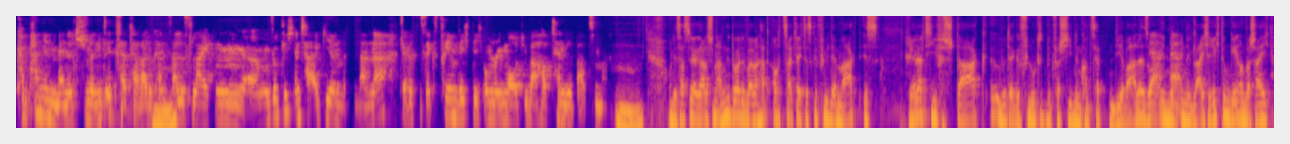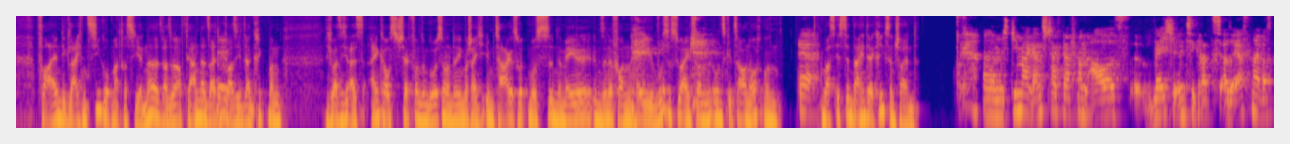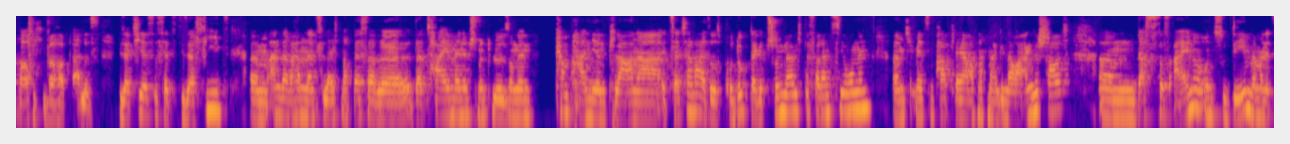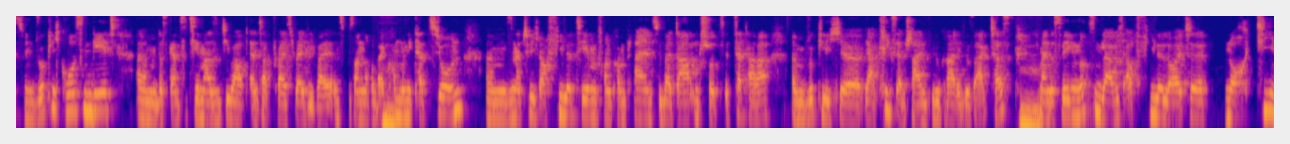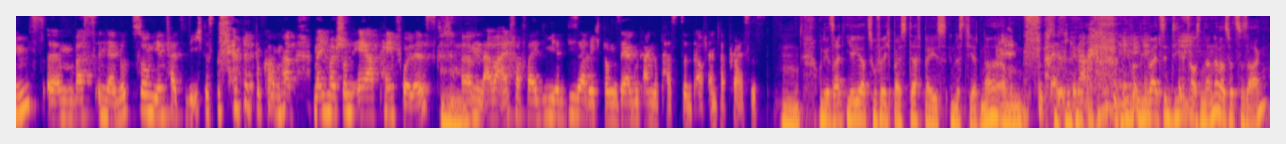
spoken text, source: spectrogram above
Kampagnenmanagement etc. Du kannst mhm. alles liken, ähm, wirklich interagieren miteinander. Ich glaube, das ist extrem wichtig, um Remote überhaupt handelbar zu machen. Mhm. Und das hast du ja gerade schon angedeutet, weil man hat auch zeitgleich das Gefühl, der Markt ist relativ stark, wird er geflutet mit verschiedenen Konzepten, die aber alle so ja, in, ja. in, eine gleiche Richtung gehen und wahrscheinlich vor allem die gleichen Zielgruppen adressieren. Ne? Also auf der anderen Seite mhm. quasi, dann kriegt man ich weiß nicht, als Einkaufschef von so einem größeren Unternehmen wahrscheinlich im Tagesrhythmus eine Mail im Sinne von, hey, wusstest du eigentlich schon, uns gibt es auch noch? Und ja. was ist denn dahinter kriegsentscheidend? Ähm, ich gehe mal ganz stark davon aus, welche Integration, also erstmal, was brauche ich überhaupt alles? Wie gesagt, hier ist es jetzt dieser Feed, ähm, andere haben dann vielleicht noch bessere Dateimanagement-Lösungen, Kampagnenplaner etc. Also das Produkt, da gibt es schon, glaube ich, Differenzierungen. Ähm, ich habe mir jetzt ein paar Player auch nochmal genauer angeschaut. Ähm, das ist das eine. Und zudem, wenn man jetzt zu den wirklich Großen geht, ähm, das ganze Thema, sind die überhaupt Enterprise ready? Weil insbesondere bei mhm. Kommunikation ähm, sind natürlich auch viele Themen von Compliance über Datenschutz etc. Ähm, wirklich äh, ja, kriegsentscheidend, wie du gerade gesagt hast. Mhm. Ich meine, deswegen nutzen, glaube ich, auch viele Leute noch Teams, ähm, was in der Nutzung, jedenfalls wie ich das bisher mitbekommen habe, manchmal schon eher painful ist. Mhm. Ähm, aber einfach, weil die in dieser Richtung sehr gut angepasst sind auf Enterprises. Mhm. Und jetzt seid ihr ja zufällig bei Staffbase investiert, ne? Ähm, zufällig, genau. wie, wie weit sind die jetzt auseinander? Was würdest du sagen?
